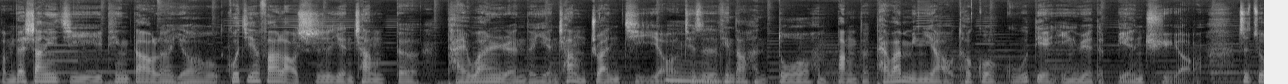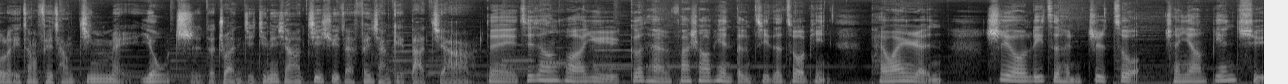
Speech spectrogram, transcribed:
我们在上一集听到了由郭金发老师演唱的台湾人的演唱专辑哦，嗯、其实听到很多很棒的台湾民谣，透过古典音乐的编曲哦，制作了一张非常精美优质的专辑。今天想要继续再分享给大家。对，这张华语歌坛发烧片等级的作品，《台湾人》是由李子恒制作，陈阳编曲。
